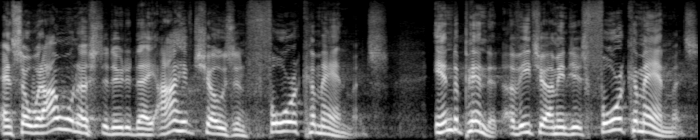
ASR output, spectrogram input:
And so, what I want us to do today, I have chosen four commandments, independent of each other. I mean, just four commandments.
